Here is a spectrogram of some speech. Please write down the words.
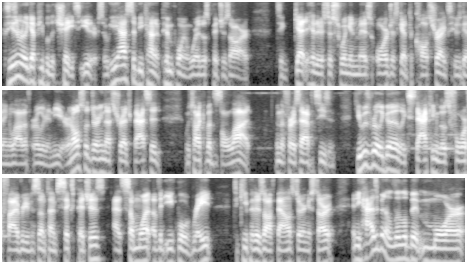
because he doesn't really get people to chase either, so he has to be kind of pinpoint where those pitches are to get hitters to swing and miss or just get the call strikes he was getting a lot of earlier in the year. And also during that stretch, Bassitt, we talked about this a lot in the first half of the season. He was really good at like stacking those four or five or even sometimes six pitches at somewhat of an equal rate to keep hitters off balance during a start. And he has been a little bit more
